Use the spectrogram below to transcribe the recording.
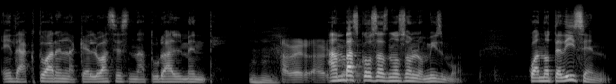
de actuar en la que lo haces naturalmente. A ver, a ver. Ambas ¿cómo? cosas no son lo mismo. Cuando te dicen,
